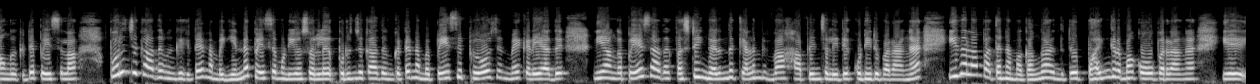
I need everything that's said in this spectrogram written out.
அவங்க கிட்ட பேசலாம். புரிஞ்சுக்காதவங்க கிட்ட நம்ம என்ன பேச முடியும் சொல்லு? புரிஞ்சுக்காதவங்க கிட்ட நம்ம பேசி பிரயோஜனமே கிடையாது. நீ அங்க பேசாத ஃபர்ஸ்ட் இங்க இருந்து கிளம்பி வா அப்படின்னு சொல்லிட்டு கூட்டிட்டு போறாங்க. இதெல்லாம் பார்த்தா நம்ம கங்கா இருந்துட்டு பயங்கரமா கோவப்படுறாங்க. ஏ-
